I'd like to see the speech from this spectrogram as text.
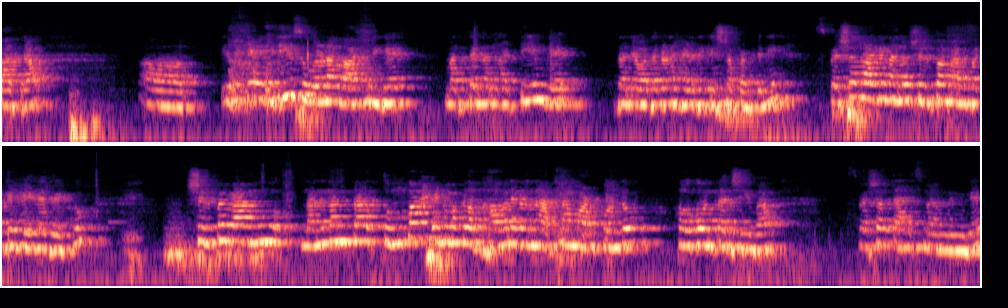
ಪಾತ್ರ. ಇದಕ್ಕೆ ಇಡೀ ಸುವರ್ಣ ವಾಹಿನಿಗೆ ಮತ್ತೆ ನನ್ನ ಟೀಮ್ಗೆ ಧನ್ಯವಾದಗಳನ್ನ ಹೇಳೋದಕ್ಕೆ ಇಷ್ಟಪಡ್ತೀನಿ. ಸ್ಪೆಷಲ್ ಆಗಿ ನಾನು ಶಿಲ್ಪಾ ಮ್ಯಾಮ್ ಬಗ್ಗೆ ಹೇಳಲೇಬೇಕು ಶಿಲ್ಪಾ ಮ್ಯಾಮ್ ನನ್ನಂತ ತುಂಬಾ ಹೆಣ್ಮಕ್ಳ ಭಾವನೆಗಳನ್ನ ಅರ್ಥ ಮಾಡ್ಕೊಂಡು ಹೋಗುವಂತ ಜೀವ. ಸ್ಪೆಷಲ್ ಥ್ಯಾಂಕ್ಸ್ ಮ್ಯಾಮ್ ನಿಮ್ಗೆ.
